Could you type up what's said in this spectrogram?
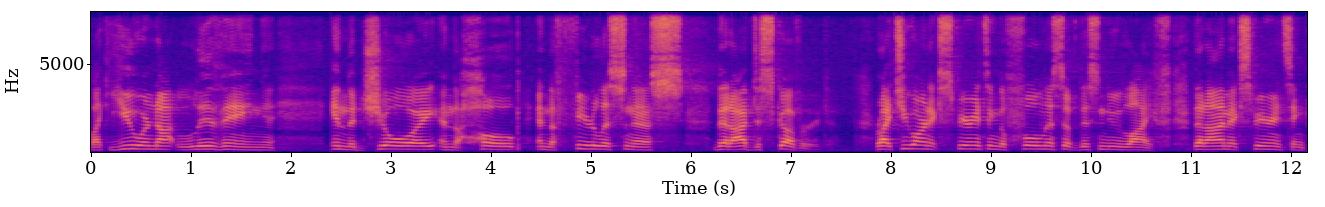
Like you are not living in the joy and the hope and the fearlessness that I've discovered right? You aren't experiencing the fullness of this new life that I'm experiencing.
